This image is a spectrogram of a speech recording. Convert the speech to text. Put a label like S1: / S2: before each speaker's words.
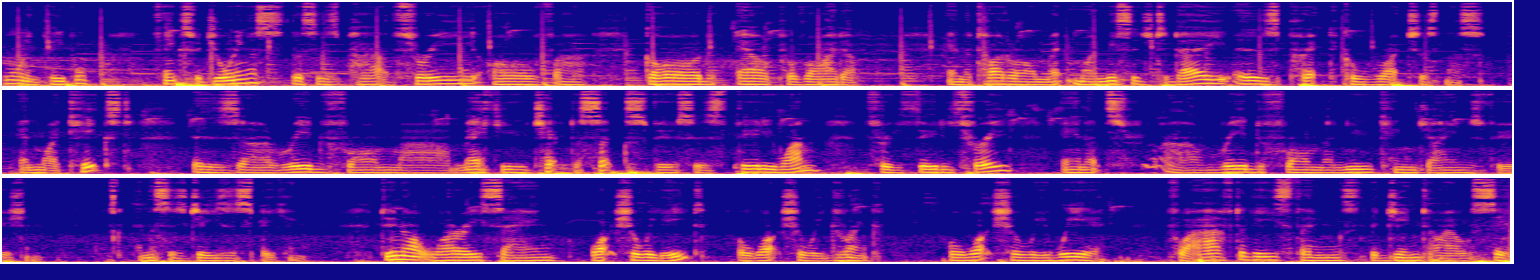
S1: Good morning, people. Thanks for joining us. This is part three of uh, God, our provider. And the title on my message today is Practical Righteousness. And my text is uh, read from uh, Matthew chapter 6, verses 31 through 33. And it's uh, read from the New King James Version. And this is Jesus speaking. Do not worry, saying, What shall we eat? Or what shall we drink? Or what shall we wear? For after these things the Gentiles seek.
